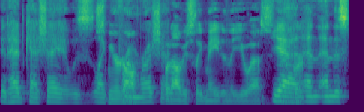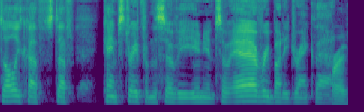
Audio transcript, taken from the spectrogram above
it had cachet. It was like Smirnoff, from Russia. but obviously made in the U.S. Yeah, never- and and this Stolikov stuff came straight from the Soviet Union, so everybody drank that. right.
